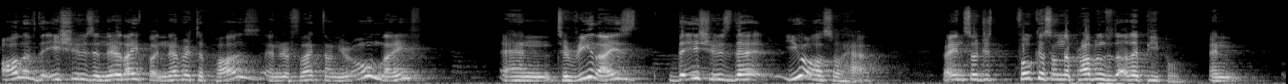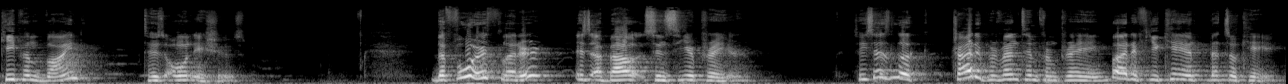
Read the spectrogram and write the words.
all of the issues in their life, but never to pause and reflect on your own life and to realize the issues that you also have. Right? And so just focus on the problems with other people and keep him blind to his own issues. The fourth letter is about sincere prayer. So he says, look, try to prevent him from praying, but if you can't, that's okay.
